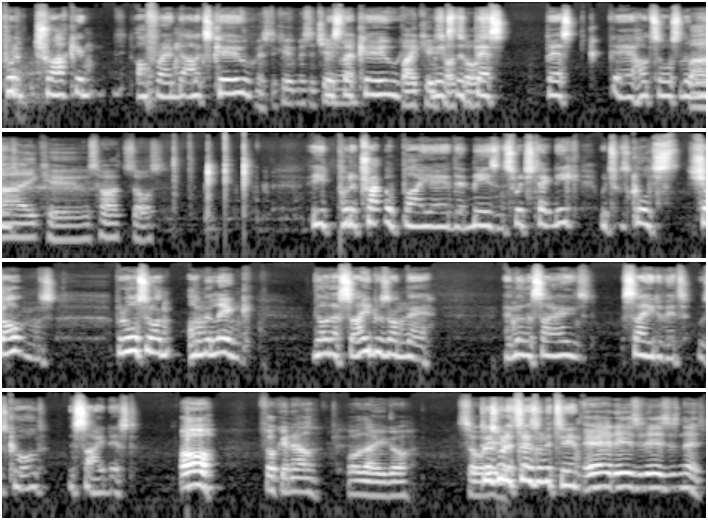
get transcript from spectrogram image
put a track in our friend Alex Koo. Mr. Koo, Mr. Chimney Mr. Koo By Koo's makes Hot the Sauce. best best uh, hot sauce in the world. By Koo's hot sauce. He put a track up by uh, the and Switch Technique, which was called Charlton's. But also on, on the link, the other side was on there. And the other side, side of it was called The Side List. Oh, fucking hell. Well, there you go. So That's what it says on the tin. Yeah, it is, it is, isn't it?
